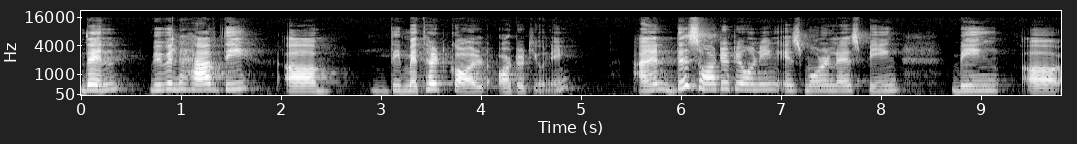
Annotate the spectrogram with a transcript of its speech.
Then we will have the, uh, the method called auto tuning and this auto tuning is more or less being, being uh,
